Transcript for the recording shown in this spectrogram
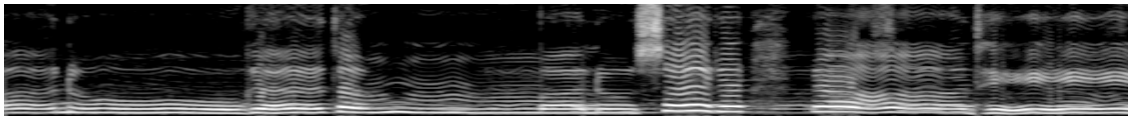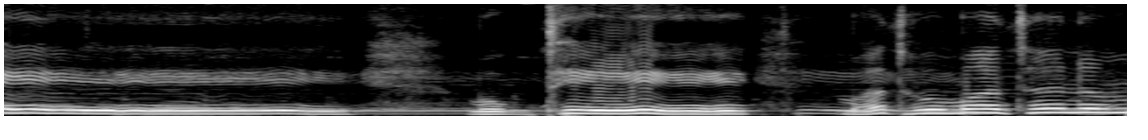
അനുഗതം അനുസര രാധേ. മുഗ്ധേ മധുമധനം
